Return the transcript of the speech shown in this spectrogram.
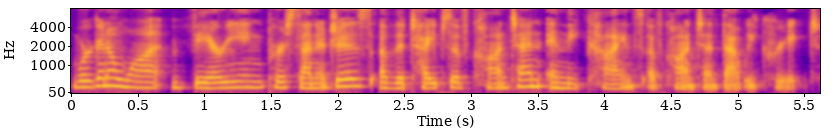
we're going to want varying percentages of the types of content and the kinds of content that we create.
